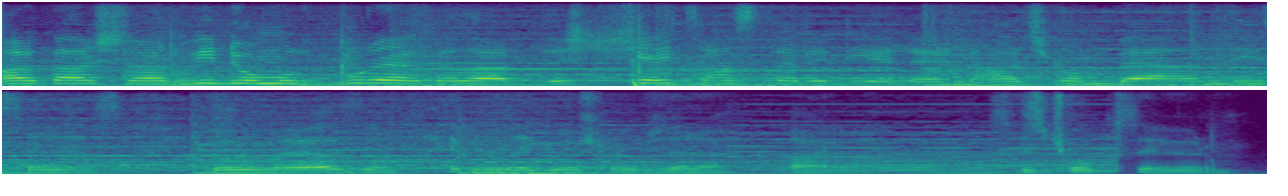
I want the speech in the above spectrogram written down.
Arkadaşlar videomuz buraya kadardı. Şeytan Star hediyelerini açmamı beğendiyseniz yoruma yazın. Hepinize görüşmek üzere. Bay bay. Sizi çok seviyorum.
